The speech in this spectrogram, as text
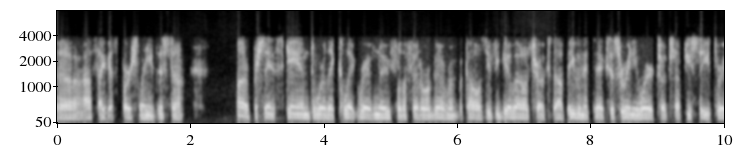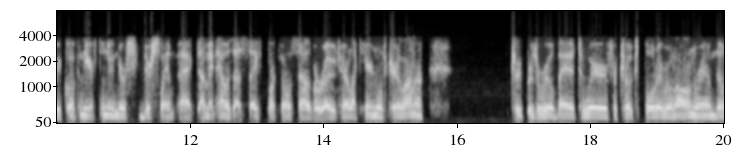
Uh, I think it's personally just a hundred percent scam to where they collect revenue for the federal government. Because if you go out on a truck stop, even in Texas or anywhere, truck stop you see at three o'clock in the afternoon, they're they're slam packed. I mean, how is that safe parking on the side of a road? Here, like here in North Carolina, troopers are real bad to where if a truck's pulled over on the on ramp, they'll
